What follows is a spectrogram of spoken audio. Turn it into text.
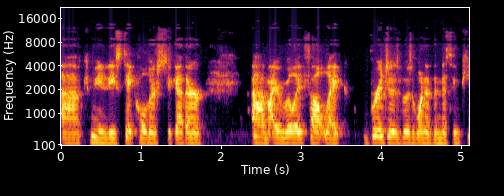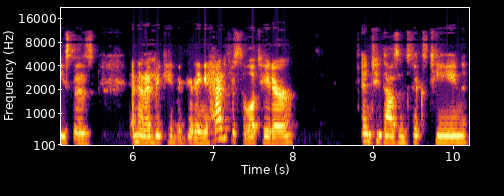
uh, community stakeholders together um, i really felt like bridges was one of the missing pieces. And then i became a getting ahead facilitator in 2016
